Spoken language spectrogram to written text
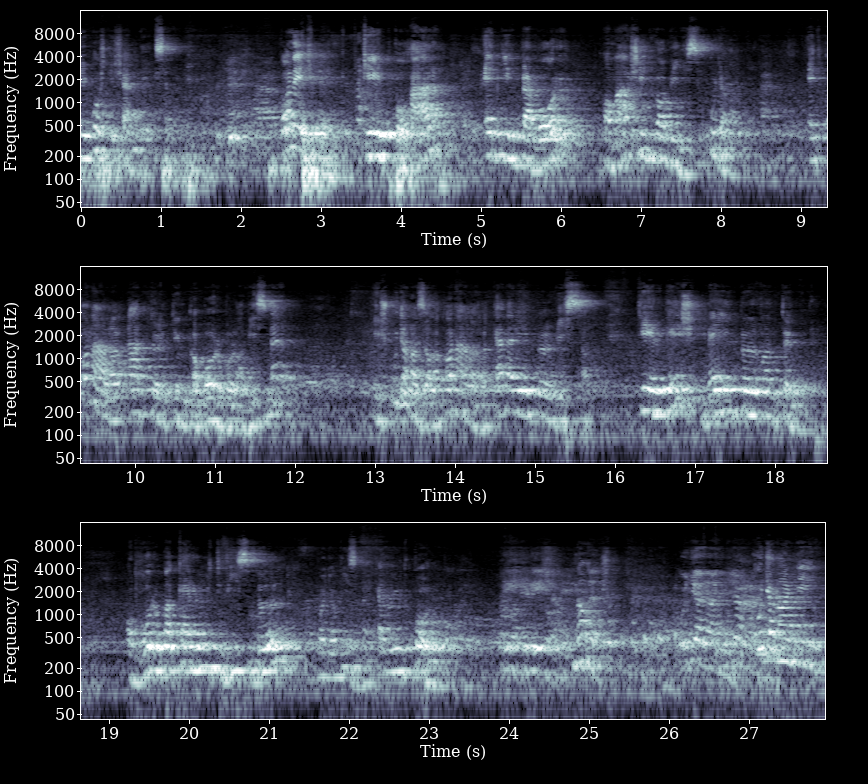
Még most is emlékszem. Van egy két pohár, egyikbe bor, a másikba víz, ugyanannyi. Egy kanállal áttöltünk a borból a vízbe, és ugyanazzal a kanállal a keverékből vissza. Kérdés, melyikből van több? A borba került vízből, vagy a vízbe került borból? Na, ugyanannyi. Ugyanannyi,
